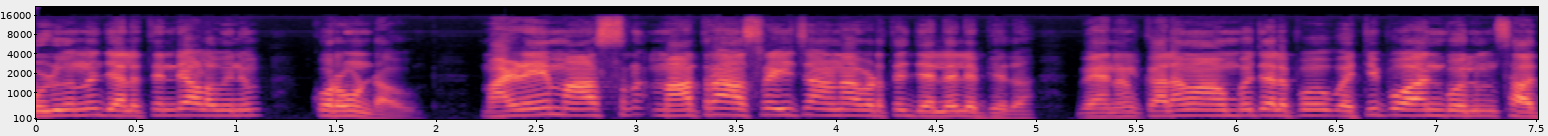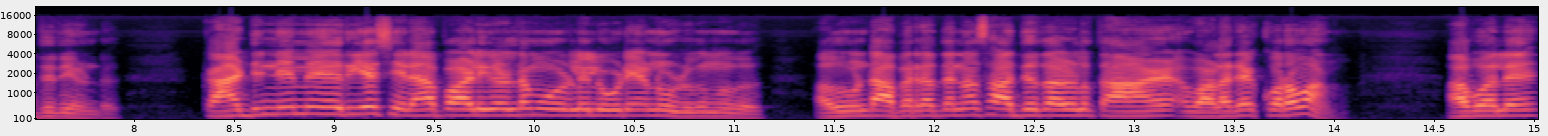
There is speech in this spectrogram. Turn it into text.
ഒഴുകുന്ന ജലത്തിന്റെ അളവിനും കുറവുണ്ടാവും മഴയെ മാത്രം ആശ്രയിച്ചാണ് അവിടുത്തെ ജലലഭ്യത. വേനൽക്കാലം ആകുമ്പോൾ ചിലപ്പോൾ വറ്റിപ്പോകാൻ പോലും സാധ്യതയുണ്ട്. കാഠിന്യമേറിയ ശിലാപാളികളുടെ മുകളിലൂടെയാണ് ഒഴുകുന്നത്. അതുകൊണ്ട് അപരതന സാധ്യതകൾ താഴെ വളരെ കുറവാണ്. അതുപോലെ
